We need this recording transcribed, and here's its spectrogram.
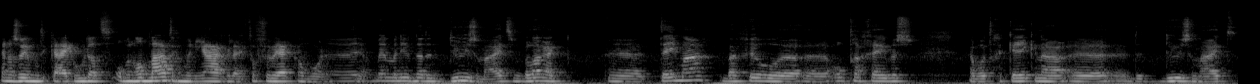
En dan zul je moeten kijken hoe dat op een handmatige manier aangelegd of verwerkt kan worden. Eh, Ik ben benieuwd naar de duurzaamheid. Het is een belangrijk eh, thema bij veel eh, opdrachtgevers. Er wordt gekeken naar de duurzaamheid,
